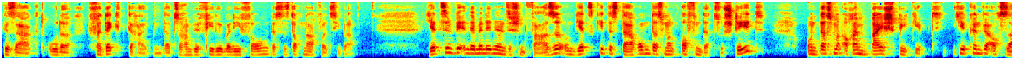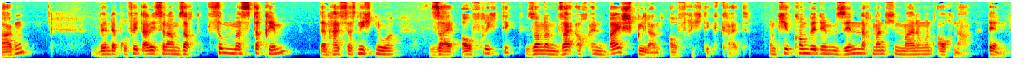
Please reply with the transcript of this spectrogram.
gesagt oder verdeckt gehalten. Dazu haben wir viele Überlieferungen, das ist auch nachvollziehbar. Jetzt sind wir in der medinensischen Phase und jetzt geht es darum, dass man offen dazu steht und dass man auch ein Beispiel gibt. Hier können wir auch sagen, wenn der Prophet a.s. sagt, Thumma staqim, dann heißt das nicht nur, sei aufrichtig, sondern sei auch ein Beispiel an Aufrichtigkeit. Und hier kommen wir dem Sinn nach manchen Meinungen auch nah. Denn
